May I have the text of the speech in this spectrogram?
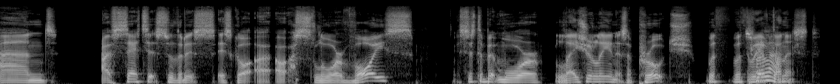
and I've set it so that it's it's got a, a slower voice. It's just a bit more leisurely in its approach with with the way I've done it. relaxed.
